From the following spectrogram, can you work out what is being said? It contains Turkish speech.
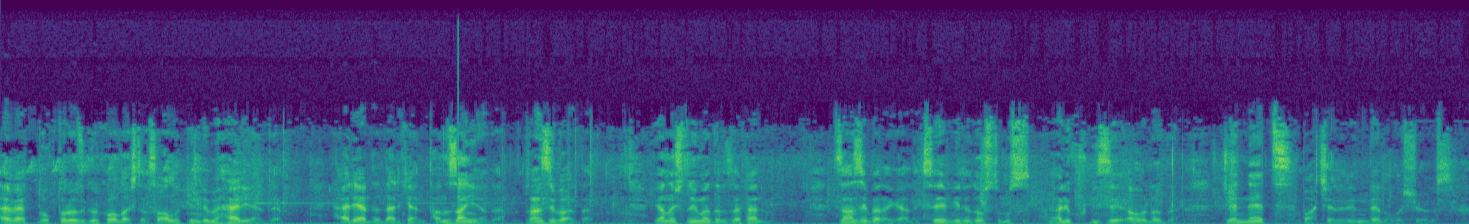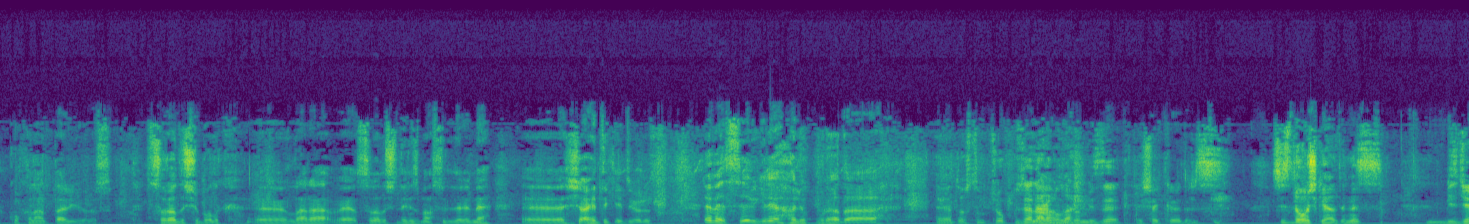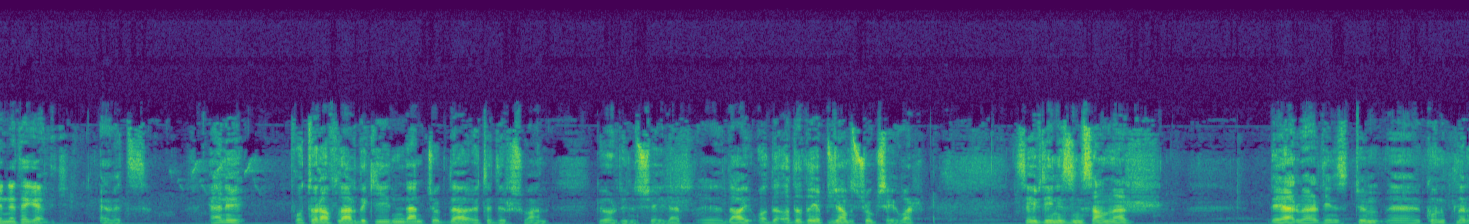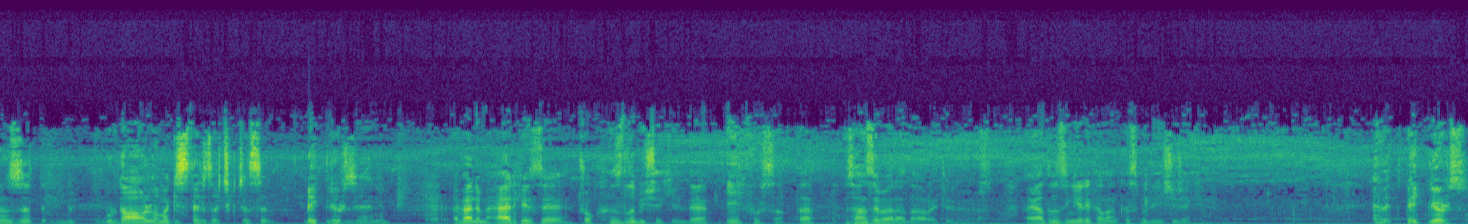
Evet, Doktor Özgür Koldaş'ta sağlık gündemi her yerde. Her yerde derken Tanzanya'da, Zanzibar'da. Yanlış duymadınız efendim. Zanzibar'a geldik. Sevgili dostumuz Haluk bizi ağırladı. Cennet bahçelerinde dolaşıyoruz. Kokonatlar yiyoruz. Sıra dışı balıklara ve sıra dışı deniz mahsullerine e, şahitlik ediyoruz. Evet sevgili Haluk burada. Evet dostum çok güzel Merhabalar. ağırladın bizi. Teşekkür ederiz. Siz de hoş geldiniz. Biz cennete geldik. Evet. Yani fotoğraflardakinden çok daha ötedir şu an gördüğünüz şeyler. Ee, daha ada- adada yapacağımız çok şey var. Sevdiğiniz insanlar, değer verdiğiniz tüm e, konuklarınızı burada ağırlamak isteriz açıkçası. Bekliyoruz yani. Efendim herkesi çok hızlı bir şekilde ilk fırsatta Zanzibar'a davet ediyoruz. Hayatınızın geri kalan kısmı değişecek. Evet, bekliyoruz.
